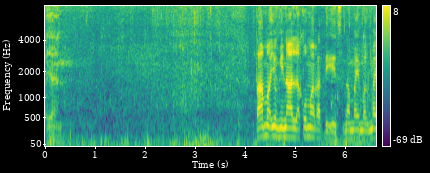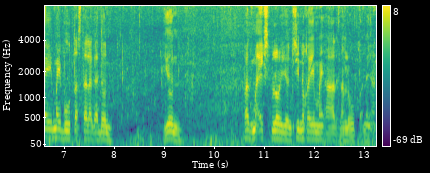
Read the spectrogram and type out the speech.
Ayan. Tama yung hinala ko mga katiits na may, may, may butas talaga doon. Yun. Pag ma-explore yun, sino kayo may ari ng lupa na yan?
